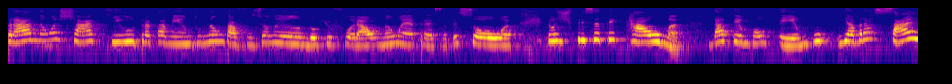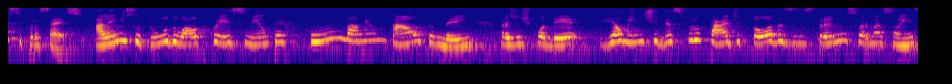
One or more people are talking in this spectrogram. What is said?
para não achar que o tratamento não está funcionando que o floral não é para essa pessoa. Então a gente precisa ter calma, dar tempo ao tempo e abraçar esse processo. Além disso tudo, o autoconhecimento é fundamental também para a gente poder realmente desfrutar de todas as transformações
